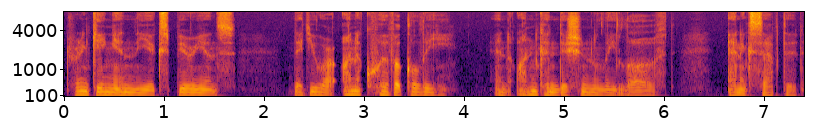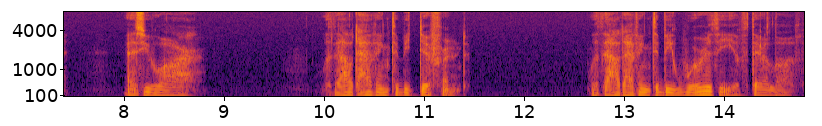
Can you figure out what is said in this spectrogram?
Drinking in the experience that you are unequivocally and unconditionally loved and accepted as you are without having to be different, without having to be worthy of their love.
